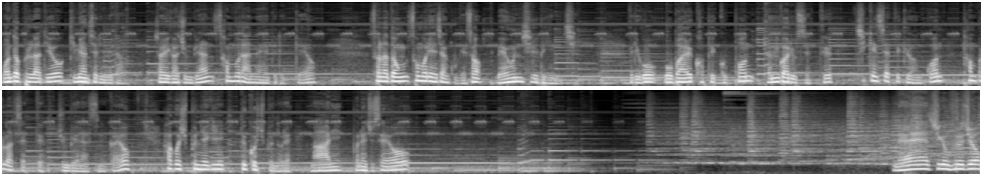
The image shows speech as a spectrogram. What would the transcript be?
원더풀 라디오 김현철입니다. 저희가 준비한 선물 안내해 드릴게요. 선화동 소머리 해장국에서 매운 실비김치, 그리고 모바일 커피 쿠폰, 견과류 세트, 치킨 세트 교환권, 텀블러 세트 준비해 놨으니까요. 하고 싶은 얘기, 듣고 싶은 노래 많이 보내주세요. 네, 지금 흐르죠.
